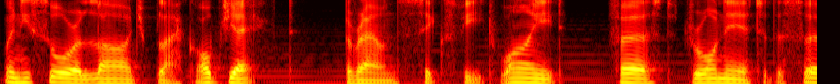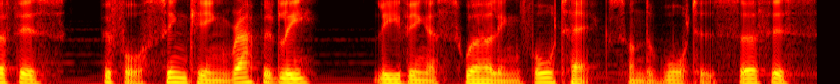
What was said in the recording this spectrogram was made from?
when he saw a large black object, around six feet wide, first draw near to the surface before sinking rapidly, leaving a swirling vortex on the water's surface.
